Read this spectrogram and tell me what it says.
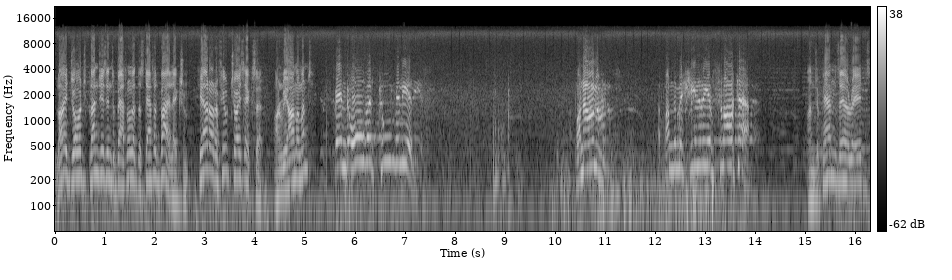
Lloyd George plunges into battle at the Stafford by-election. Here are a few choice excerpts on rearmament, spend over two million upon armaments, upon the machinery of slaughter, on Japan's air raids,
